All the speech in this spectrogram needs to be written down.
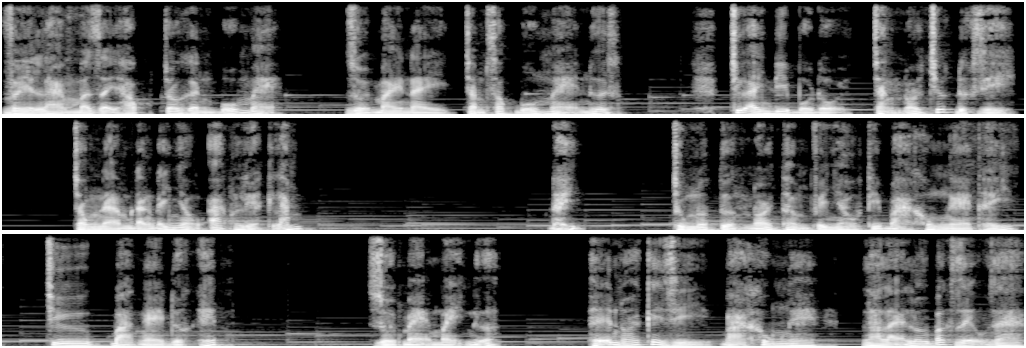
về làng mà dạy học cho gần bố mẹ, rồi mai này chăm sóc bố mẹ nữa. Chứ anh đi bộ đội chẳng nói trước được gì. Trong Nam đang đánh nhau ác liệt lắm. Đấy, chúng nó tưởng nói thầm với nhau thì bà không nghe thấy, chứ bà nghe được hết. Rồi mẹ mày nữa, hễ nói cái gì bà không nghe là lại lôi bác rượu ra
